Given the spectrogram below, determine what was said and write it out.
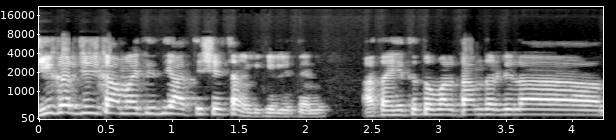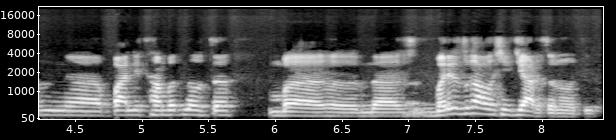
जी गरजेची काम आहे ती ती अतिशय चांगली केली त्यांनी. आता इथं तुम्हाला तामदर्डीला पाणी थांबत नव्हतं. ब- बरेच गावाची अडचण होती.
